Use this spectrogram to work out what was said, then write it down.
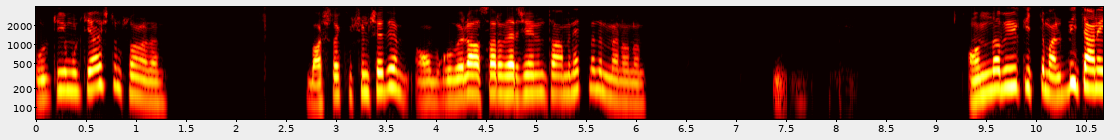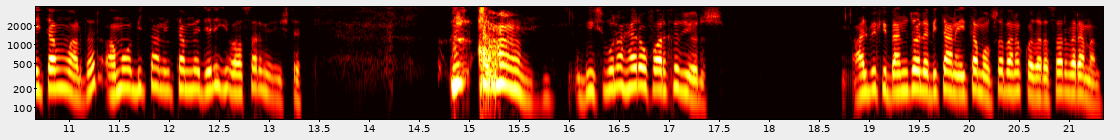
Ultiyi multiyi açtım sonradan. Başta küçümsedim. Ama bu böyle hasar vereceğini tahmin etmedim ben onun. Onda büyük ihtimal bir tane item vardır ama o bir tane itemle deli gibi hasar veriyor işte. Biz buna hero farkı diyoruz. Halbuki bende öyle bir tane item olsa ben o kadar hasar veremem.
